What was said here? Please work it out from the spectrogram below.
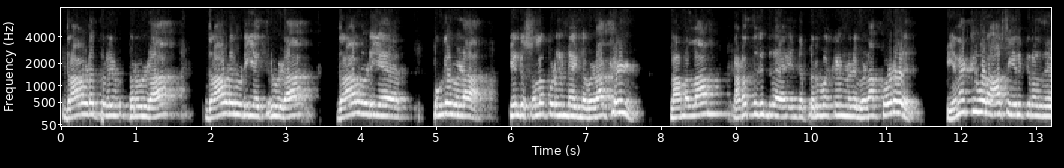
திராவிட பெரு பெருவிழா திராவிடருடைய திருவிழா திராவிடருடைய பொங்கல் விழா என்று சொல்லப்படுகின்ற இந்த விழாக்கள் நாமெல்லாம் நடத்துகின்ற இந்த பெருமக்களினுடைய விழாக்கோடு எனக்கு ஒரு ஆசை இருக்கிறது.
